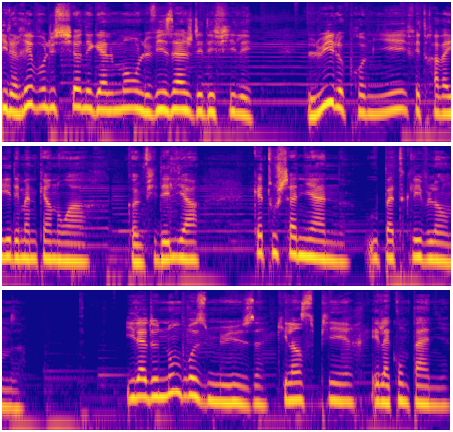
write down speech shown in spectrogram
Il révolutionne également le visage des défilés. Lui, le premier, fait travailler des mannequins noirs, comme Fidelia, Katusha ou Pat Cleveland. Il a de nombreuses muses qui l'inspirent et l'accompagnent.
